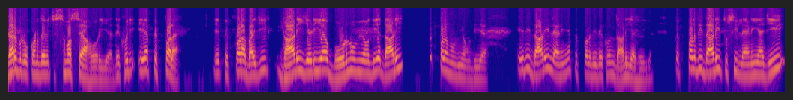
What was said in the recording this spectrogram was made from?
ਗਰਭ ਰੁਕਣ ਦੇ ਵਿੱਚ ਸਮੱਸਿਆ ਹੋ ਰਹੀ ਹੈ। ਦੇਖੋ ਜੀ, ਇਹ ਹੈ ਪਿੱਪਲ ਹੈ। ਇਹ ਪਿੱਪਲ ਹੈ ਬਾਈ ਜੀ ਦਾੜੀ ਜਿਹੜੀ ਹੈ ਉਹ ਬੋੜ ਨੂੰ ਵੀ ਆਉਂਦੀ ਹੈ ਦਾੜੀ ਪਿੱਪਲ ਨੂੰ ਵੀ ਆਉਂਦੀ ਹੈ। ਇਹਦੀ ਦਾੜੀ ਲੈਣੀ ਹੈ, ਪਿੱਪਲ ਦੀ ਦੇਖੋ ਦਾੜੀ ਆਈ ਹੋਈ ਹੈ। ਪਿੱਪਲ ਦੀ ਦਾੜੀ ਤੁਸੀਂ ਲੈਣੀ ਹੈ ਜੀ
